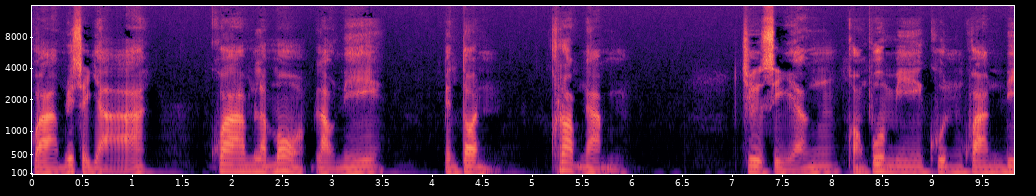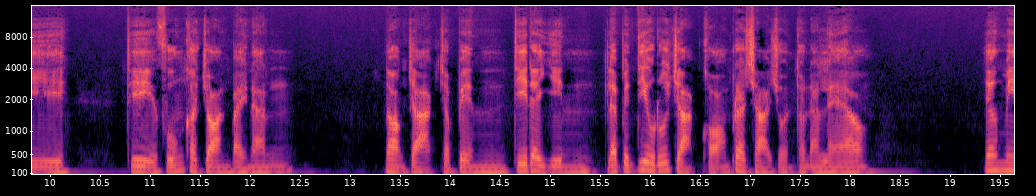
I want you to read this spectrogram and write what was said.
ความริษยา ความละโมบเหล่านี้ เป็นต้น ครอบงำชื่อเสียงของผู้มีคุณความดี ที่ฟุ้งขจรไปนั้น นอกจากจะเป็นที่ได้ยินและเป็นที่รู้จักของประชาชนเท่านั้นแล้ว ยังมี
